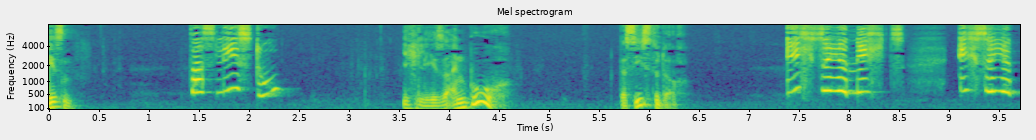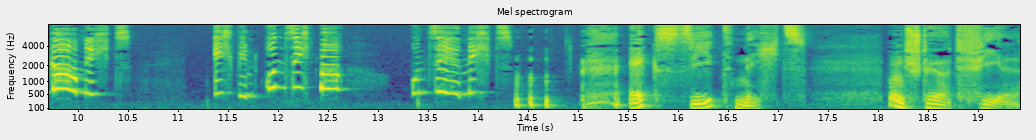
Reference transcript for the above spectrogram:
Lesen. Was liest du? Ich lese ein Buch. Das siehst du doch. Ich sehe nichts. Ich sehe gar nichts. Ich bin unsichtbar und sehe nichts. Ex sieht nichts und stört viel.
